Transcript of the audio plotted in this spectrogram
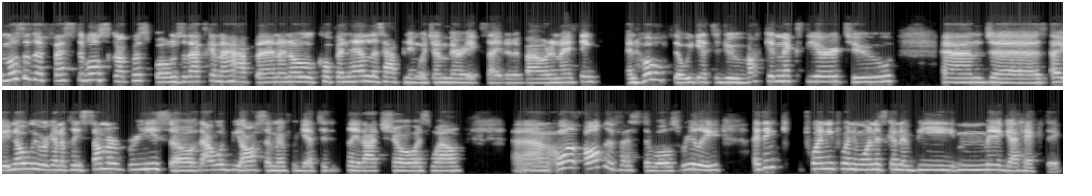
most of the festivals got postponed, so that's gonna happen. I know Copenhell is happening, which I'm very excited about, and I think and hope that we get to do Wacken next year too. And uh, I know we were going to play Summer Breeze, so that would be awesome if we get to play that show as well. Um, well, all the festivals, really. I think 2021 is going to be mega hectic.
